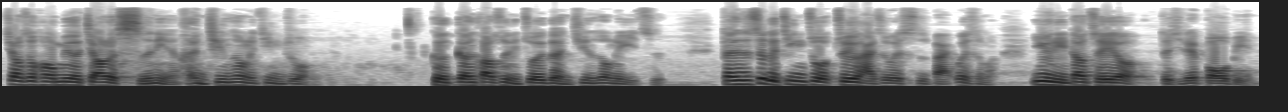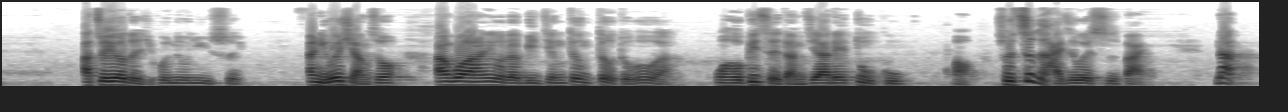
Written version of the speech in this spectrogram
教授后面又教了十年很轻松的静坐，跟跟告诉你做一个很轻松的椅子，但是这个静坐最后还是会失败。为什么？因为你到最后就是在波饼啊，最后就是昏昏欲睡啊。你会想说啊，我我的明镜凳倒多好啊，我何必在咱们家里度孤啊？所以这个还是会失败。那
